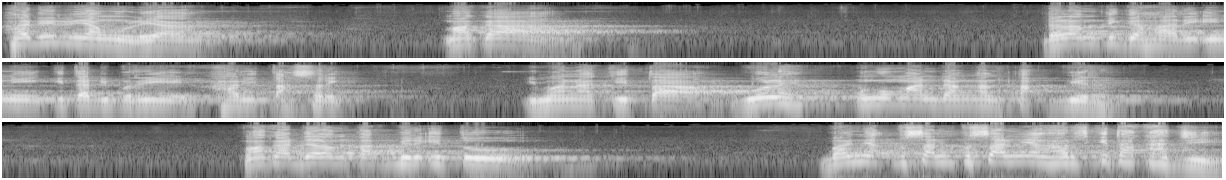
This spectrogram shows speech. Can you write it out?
Hadirin yang mulia, maka dalam tiga hari ini kita diberi hari tasrik, di mana kita boleh mengumandangkan takbir. Maka dalam takbir itu banyak pesan-pesan yang harus kita kaji.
